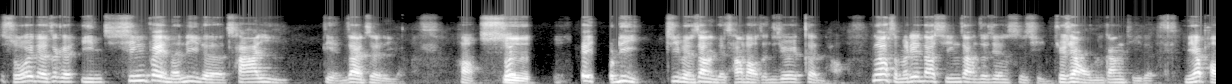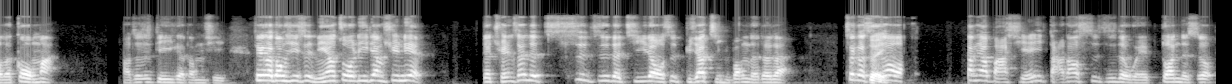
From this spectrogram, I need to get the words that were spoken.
所谓的这个引心肺能力的差异点在这里啊。好，是越有力，基本上你的长跑成绩就会更好。那要怎么练到心脏这件事情？就像我们刚提的，你要跑得够慢，好，这是第一个东西。第二个东西是你要做力量训练，你的全身的四肢的肌肉是比较紧绷的，对不对？这个时候当要把血液打到四肢的尾端的时候，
